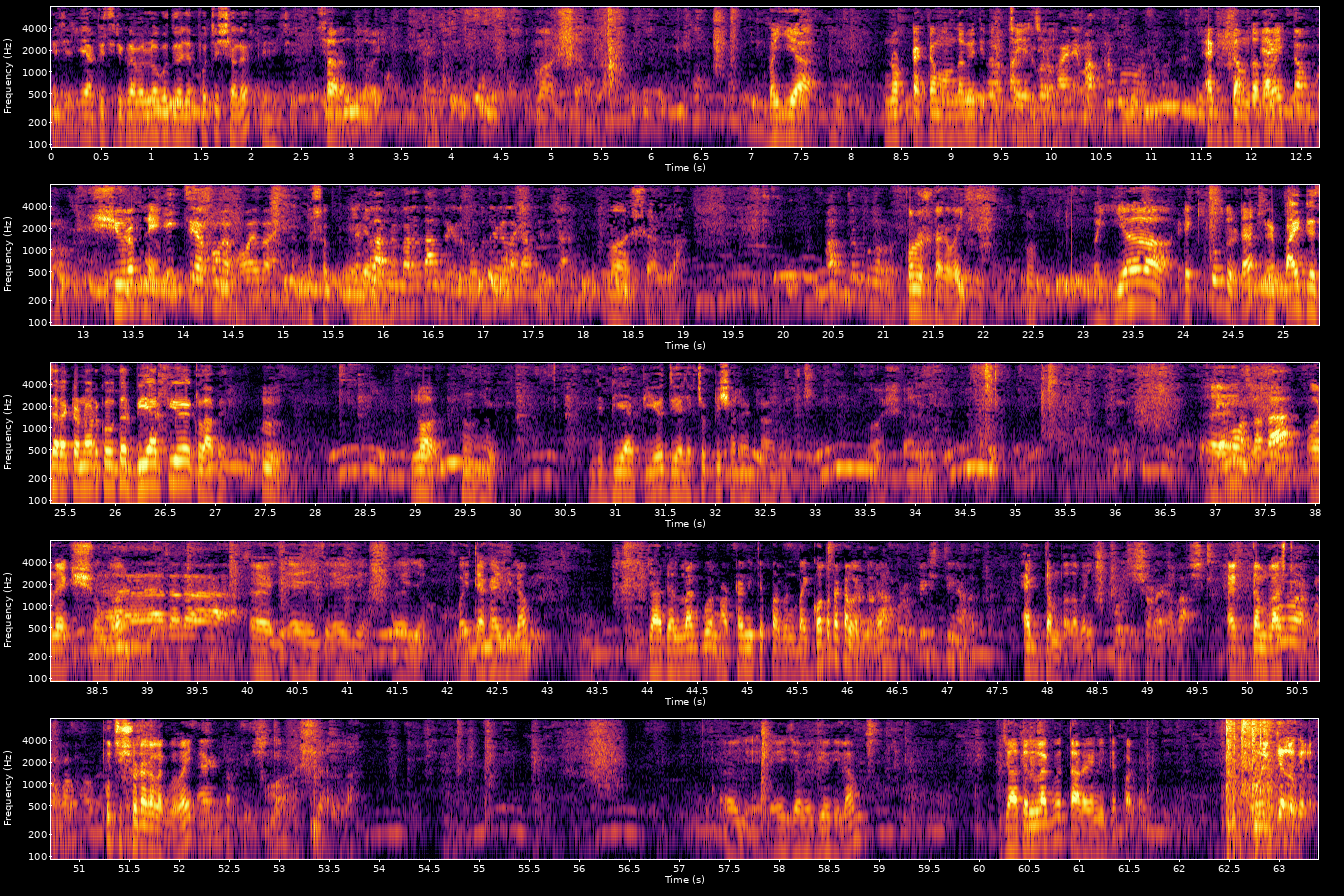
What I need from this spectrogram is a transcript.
এই যে এআরপিসিডি ক্লাবের লোগো দুই হাজার পঁচিশ সালের এই যে। সারান ভাই। মাশাআল্লাহ। ভাইয়া নটটা একটা মন দামে দিবেন চাইছে ভাই নেই, মাত্র পনেরোশো টাকা একদম দাদা ভাই। শিওর আপনি? এই কমে হয় ভাই। দর্শক এই যে ক্লাব মেম্বারের দাম থেকে কত টাকা লাগে আপনি জানেন। মাশাআল্লাহ। মাত্র পনেরোশো টাকা ভাই? হুম। ভাইয়া এটা কি কবুতর এটা? পাইট রেসার একটা নর কবুতর বিআরপিও ক্লাবের। হুম। নর? হুম যে বিআরপিও দুই হাজার চব্বিশ সালের একটা নর কবুতর। মাশাআল্লাহ। কেমন দাদা? অনেক সুন্দর। হ্যাঁ, দাদা। এই যে এই যে এই যে এই যে ভাই দেখাই দিলাম। যাদের লাগবে নটটা নিতে পারবেন। ভাই কত টাকা লাগবে একদম দাদা ভাই। লাস্ট একদম লাস্ট। পঁচিশশো টাকা লাগবে ভাই? মাশাআল্লাহ। এই যে এই যে আমি দিয়ে দিলাম। যাদের লাগবে তারাই নিতে পারবেন। ওই গেল গেল।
